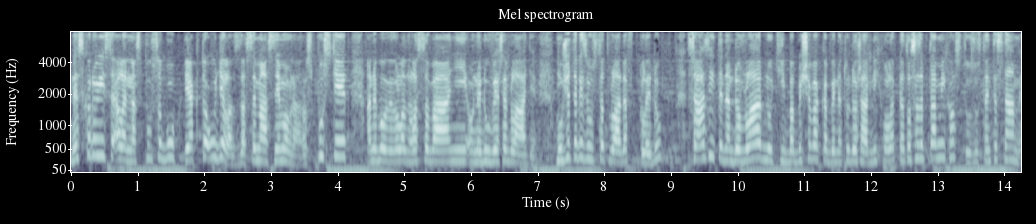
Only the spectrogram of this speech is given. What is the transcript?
Neschodují se ale na způsobu, jak to udělat. Zda se má sněmovna rozpustit, anebo vyvolat hlasování o nedůvěře vládě. Může tedy zůstat vláda v klidu? Sázíte na dovládnutí Babišova kabinetu do řádných voleb? Na to se zeptám mých hostů. Zůstaňte s námi.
